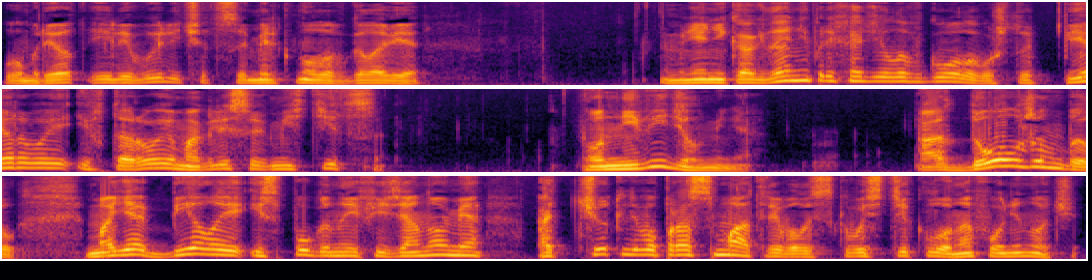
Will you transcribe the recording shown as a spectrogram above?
«Умрет или вылечится», — мелькнуло в голове. Мне никогда не приходило в голову, что первое и второе могли совместиться. Он не видел меня, а должен был, моя белая испуганная физиономия отчетливо просматривалась сквозь стекло на фоне ночи.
